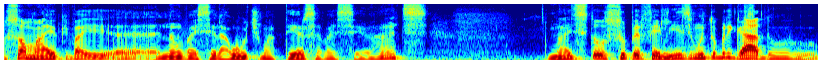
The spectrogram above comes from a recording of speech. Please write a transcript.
só maio que vai, é, não vai ser a última terça, vai ser antes. Mas estou super feliz e muito obrigado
